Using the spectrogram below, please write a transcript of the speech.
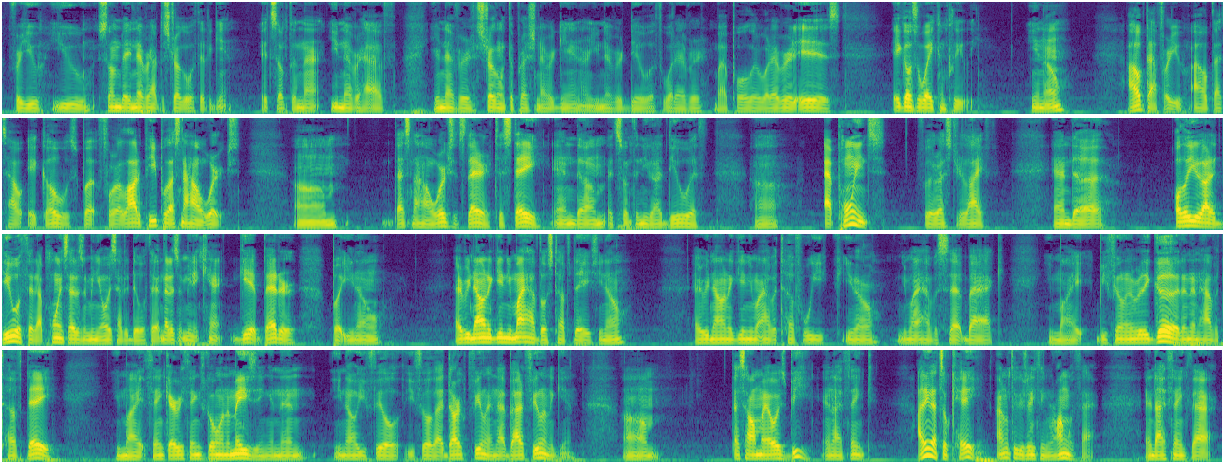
for you, you someday never have to struggle with it again. It's something that you never have. You're never struggling with depression ever again, or you never deal with whatever, bipolar, whatever it is. It goes away completely. You know? I hope that for you. I hope that's how it goes. But for a lot of people, that's not how it works. Um, that's not how it works. It's there to stay, and um, it's something you got to deal with. Uh, at points for the rest of your life. And uh, although you got to deal with it at points, that doesn't mean you always have to deal with it, and that doesn't mean it can't get better. But you know, every now and again, you might have those tough days. You know, every now and again, you might have a tough week. You know, you might have a setback. You might be feeling really good and then have a tough day. You might think everything's going amazing, and then you know you feel you feel that dark feeling, that bad feeling again. Um, that's how it may always be. And I think, I think that's okay. I don't think there's anything wrong with that. And I think that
